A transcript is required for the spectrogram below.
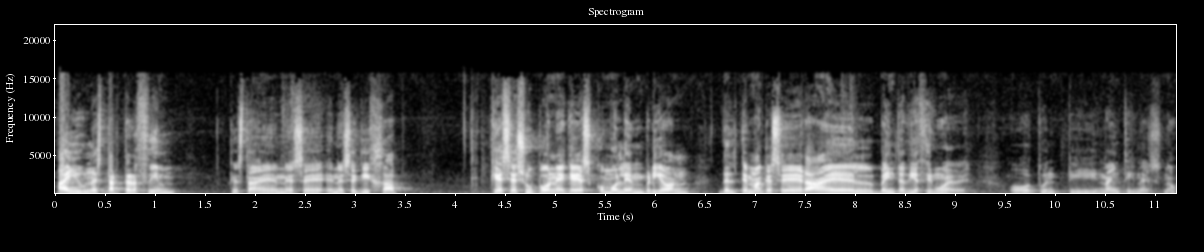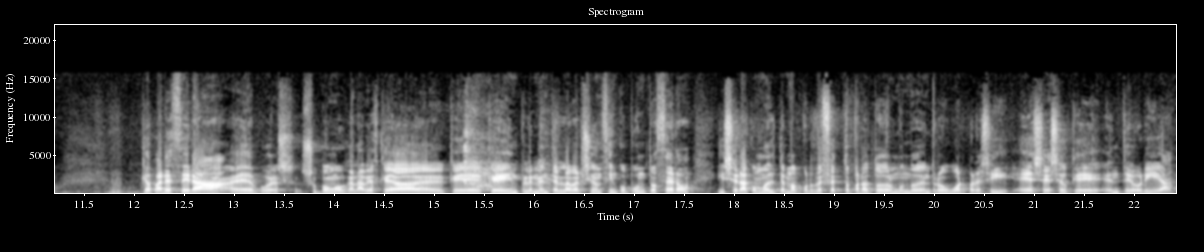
Hay un starter theme que está en ese, en ese GitHub, que se supone que es como el embrión del tema que será el 2019, o 2019 es, ¿no? que aparecerá, eh, pues supongo que a la vez que, que, implementen la versión 5.0 y será como el tema por defecto para todo el mundo dentro de WordPress y ese es el que en teoría,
